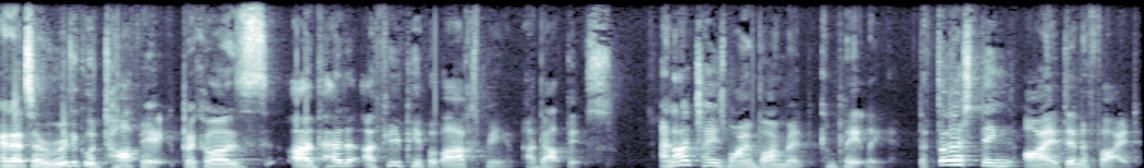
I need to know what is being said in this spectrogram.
And it's a really good topic because I've had a few people ask me about this. And I changed my environment completely. The first thing I identified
